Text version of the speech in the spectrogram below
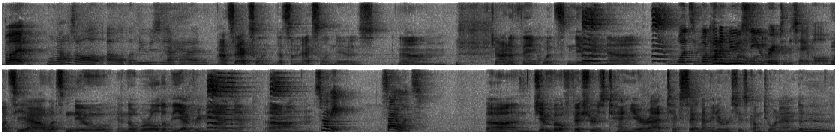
But well, that was all all the news that I had. That's excellent. That's some excellent news. Um, trying to think what's new in uh, What's In what kind of news do you bring to the table? what's yeah what's new in the world of the everyman. Um, Smokey, silence. Uh, Jimbo Fisher's tenure at Texas A&M University has come to an end. Hmm.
